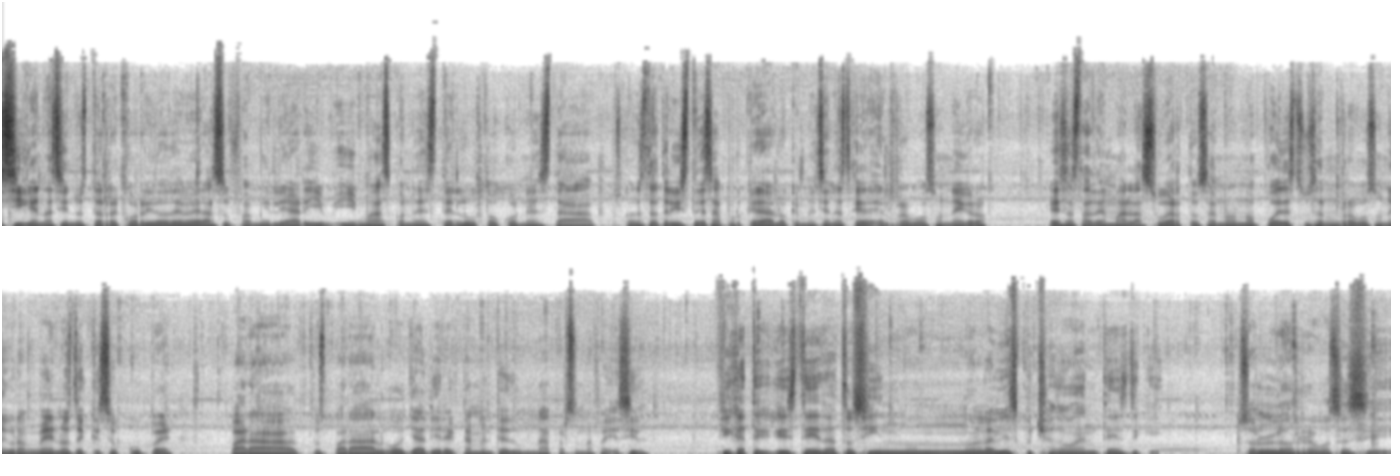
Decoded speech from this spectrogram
siguen haciendo este recorrido de ver a su familiar y, más con este luto, con esta, pues, con esta tristeza, porque era lo que mencionas que el rebozo negro es hasta de mala suerte, o sea, no, no puedes usar un rebozo negro a menos de que se ocupe para, pues, para algo ya directamente de una persona fallecida. Fíjate que este dato sí no, no lo había escuchado antes, de que solo los rebozos se,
